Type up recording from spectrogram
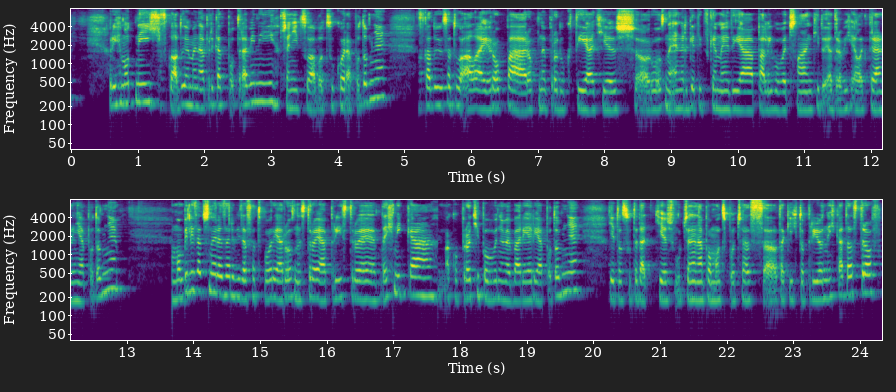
Pri hmotných skladujeme napríklad potraviny, pšenicu alebo cukor a podobne. Skladujú sa tu ale aj ropa, ropné produkty a tiež rôzne energetické médiá, palivové články do jadrových elektrární a podobne. Mobilizačné rezervy zasa tvoria rôzne stroje a prístroje, technika, ako protipovodňové bariéry a podobne. Tieto sú teda tiež určené na pomoc počas takýchto prírodných katastrof.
